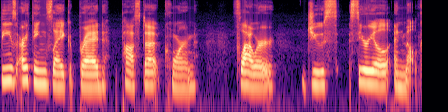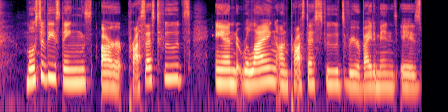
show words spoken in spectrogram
These are things like bread, pasta, corn, flour, juice, cereal, and milk. Most of these things are processed foods, and relying on processed foods for your vitamins is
